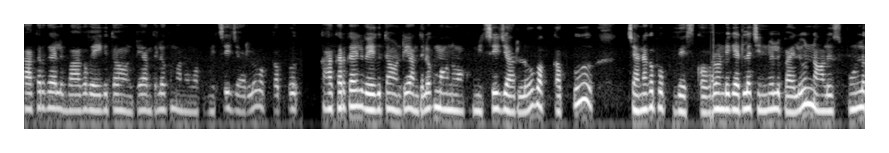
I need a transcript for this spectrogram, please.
కాకరకాయలు బాగా వేగుతూ ఉంటే అంతలోకి మనం ఒక మిక్సీ జార్లో ఒక కప్పు కాకరకాయలు వేగుతూ ఉంటే అంతలోకి మనం ఒక మిక్సీ జార్లో ఒక కప్పు శనగపప్పు వేసుకోవాలి. రెండు గడ్డల చిన్నుల్లిపాయలు నాలుగు స్పూన్ల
